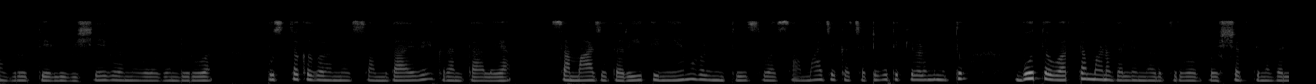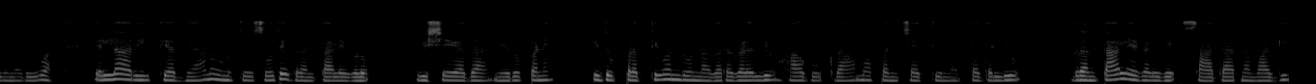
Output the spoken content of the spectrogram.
ಅಭಿವೃದ್ಧಿಯಲ್ಲಿ ವಿಷಯಗಳನ್ನು ಒಳಗೊಂಡಿರುವ ಪುಸ್ತಕಗಳನ್ನು, ಸಮುದಾಯವೇ ಗ್ರಂಥಾಲಯ. ಸಮಾಜದ ರೀತಿ, ನಿಯಮಗಳನ್ನು ತಿಳಿಸುವ ಸಾಮಾಜಿಕ ಚಟುವಟಿಕೆಗಳನ್ನು ಮತ್ತು ಭೂತ ವರ್ತಮಾನದಲ್ಲಿ ನಡೆದಿರುವ ಭವಿಷ್ಯದ ದಿನದಲ್ಲಿ ನಡೆಯುವ ಎಲ್ಲ ರೀತಿಯ ಜ್ಞಾನವನ್ನು ತಿಳಿಸುವುದೇ ಗ್ರಂಥಾಲಯಗಳು. ವಿಷಯದ ನಿರೂಪಣೆ. ಇದು ಪ್ರತಿಯೊಂದು ನಗರಗಳಲ್ಲಿಯೂ ಹಾಗೂ ಗ್ರಾಮ ಪಂಚಾಯತಿ ಮಟ್ಟದಲ್ಲಿಯೂ ಗ್ರಂಥಾಲಯಗಳಿವೆ. ಸಾಧಾರಣವಾಗಿ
